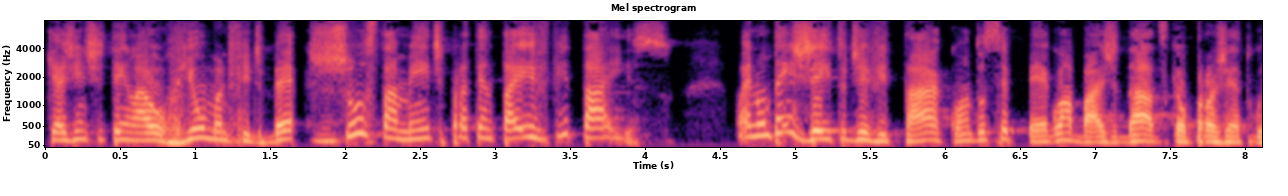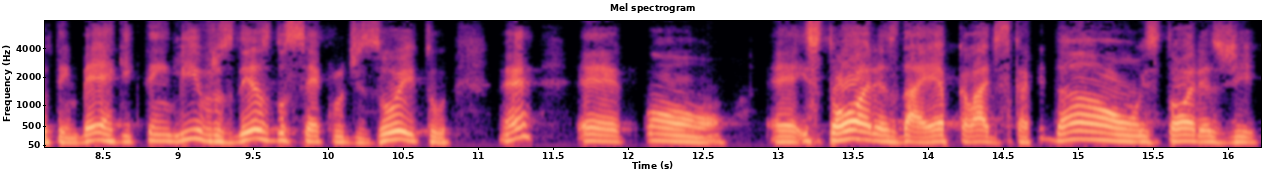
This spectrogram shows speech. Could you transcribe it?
que a gente tem lá o human feedback justamente para tentar evitar isso. Mas não tem jeito de evitar quando você pega uma base de dados, que é o projeto Gutenberg, que tem livros desde o século XVIII, né, é, com é, histórias da época lá de escravidão, histórias de,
